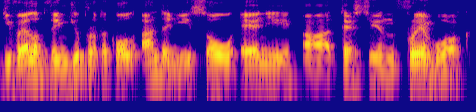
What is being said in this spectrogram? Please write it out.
develop the new protocol underneath. So any uh, testing framework,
